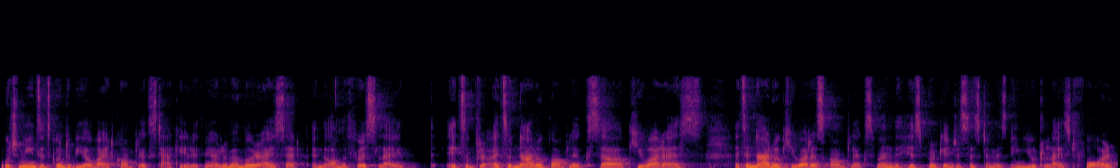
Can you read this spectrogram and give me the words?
which means it's going to be a wide complex tachyarrhythmia. Remember I said the, on the first slide, it's a, it's a narrow complex uh, QRS. It's a narrow QRS complex when the His Purkinje system is being utilized for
